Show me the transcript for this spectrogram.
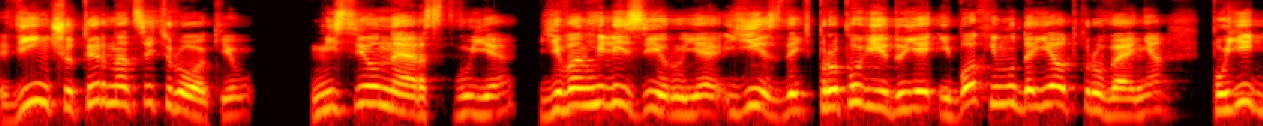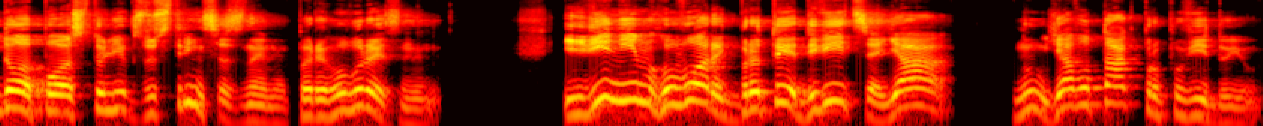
Він 14 років місіонерствує, євангелізує, їздить, проповідує, і Бог йому дає откровення, поїдь до апостолів, зустрінься з ними, переговори з ними. І він їм говорить: брати, дивіться, я, ну, я отак проповідую,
